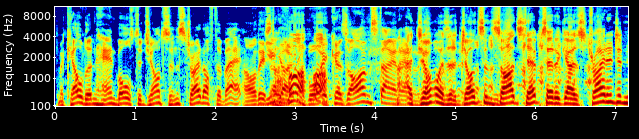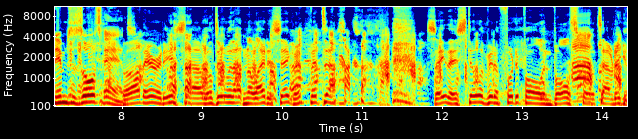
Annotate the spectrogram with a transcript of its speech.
McKeldin handballs to Johnson straight off the bat. Oh, this you time. go, big boy, because I'm staying A out. of John was a Johnson sidestep, said it goes straight into Nims Azor's hands. Well, there it is. Uh, we'll deal with that in a later segment. But uh, see, there's still a bit of football and ball sports happening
